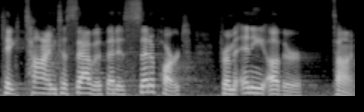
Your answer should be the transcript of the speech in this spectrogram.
take time to Sabbath that is set apart from any other time.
